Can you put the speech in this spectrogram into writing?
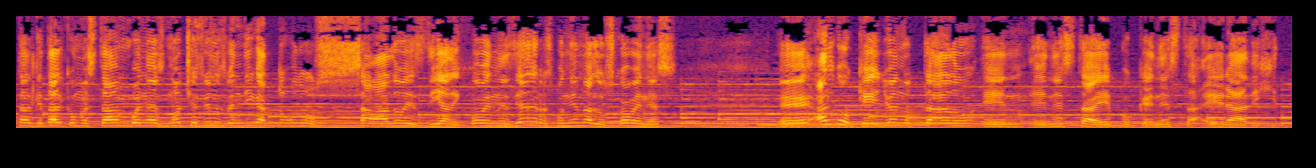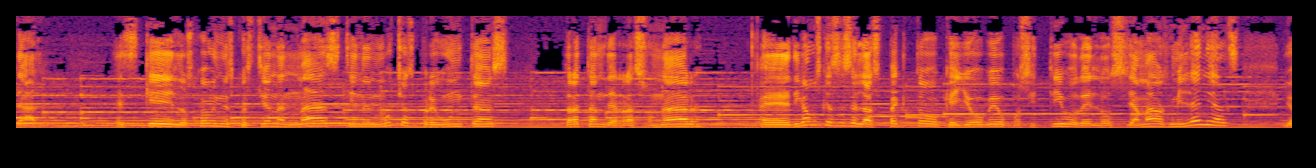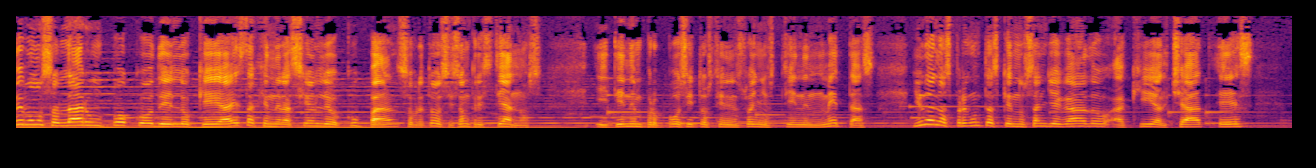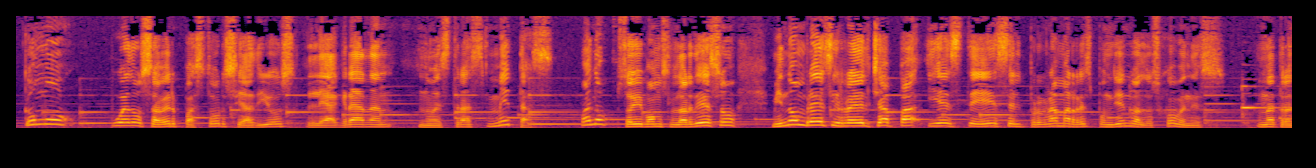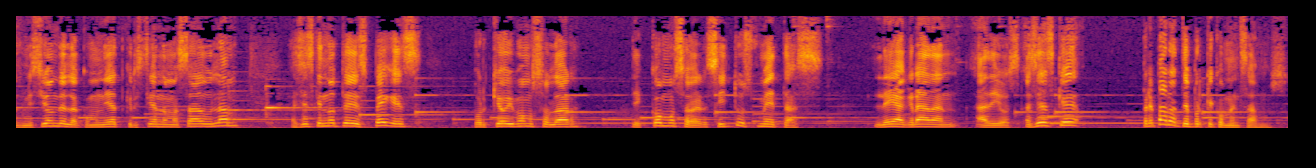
¿Qué tal? ¿Qué tal? ¿Cómo están? Buenas noches. Dios les bendiga a todos. Sábado es día de jóvenes, día de respondiendo a los jóvenes. Eh, algo que yo he notado en, en esta época, en esta era digital, es que los jóvenes cuestionan más, tienen muchas preguntas, tratan de razonar. Eh, digamos que ese es el aspecto que yo veo positivo de los llamados millennials. Y hoy vamos a hablar un poco de lo que a esta generación le ocupa, sobre todo si son cristianos y tienen propósitos, tienen sueños, tienen metas. Y una de las preguntas que nos han llegado aquí al chat es, ¿cómo puedo saber, pastor, si a Dios le agradan nuestras metas? Bueno, pues hoy vamos a hablar de eso. Mi nombre es Israel Chapa y este es el programa Respondiendo a los Jóvenes, una transmisión de la comunidad cristiana Masada Ulam. Así es que no te despegues porque hoy vamos a hablar de cómo saber si tus metas le agradan a Dios. Así es que prepárate porque comenzamos.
